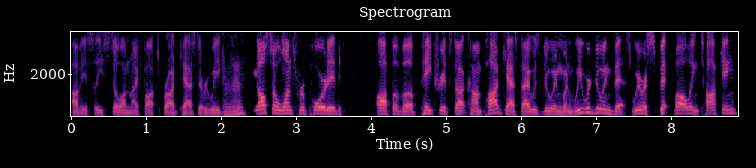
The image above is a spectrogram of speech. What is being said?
Obviously, he's still on my Fox broadcast every week. Mm-hmm. He also once reported off of a patriots.com podcast I was doing when we were doing this. We were spitballing, talking.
